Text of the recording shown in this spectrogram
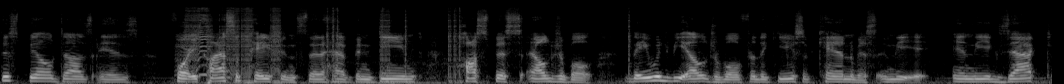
this bill does is for a class of patients that have been deemed hospice eligible, they would be eligible for the use of cannabis in the in the exact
